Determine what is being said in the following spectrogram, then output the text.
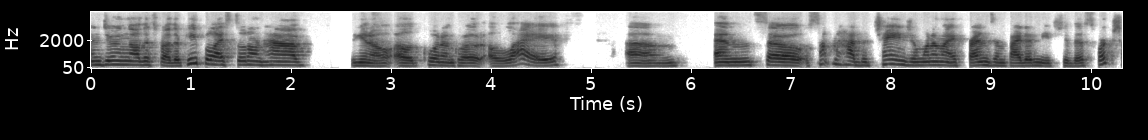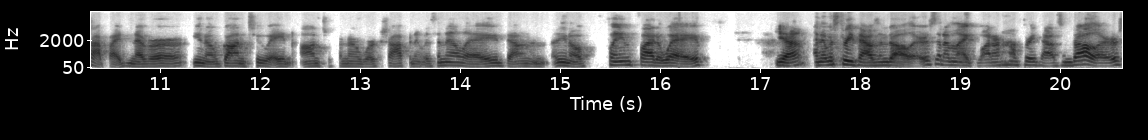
and doing all this for other people. I still don't have, you know, a quote unquote a life. Um, and so something had to change. And one of my friends invited me to this workshop. I'd never, you know, gone to an entrepreneur workshop and it was in LA down, in, you know, plane flight away yeah, and it was $3,000. And I'm like, well, I don't have $3,000,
